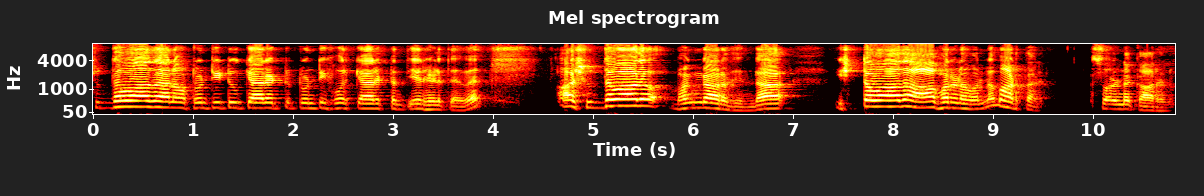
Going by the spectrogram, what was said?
ಶುದ್ಧವಾದ ನಾವು twenty two carat twenty four carat ಅಂತ ಏನು ಹೇಳ್ತೇವೆ, ಆ ಶುದ್ಧವಾದ ಬಂಗಾರದಿಂದ ಇಷ್ಟವಾದ ಆಭರಣವನ್ನು ಮಾಡ್ತಾನೆ ಸ್ವರ್ಣಕಾರನು.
